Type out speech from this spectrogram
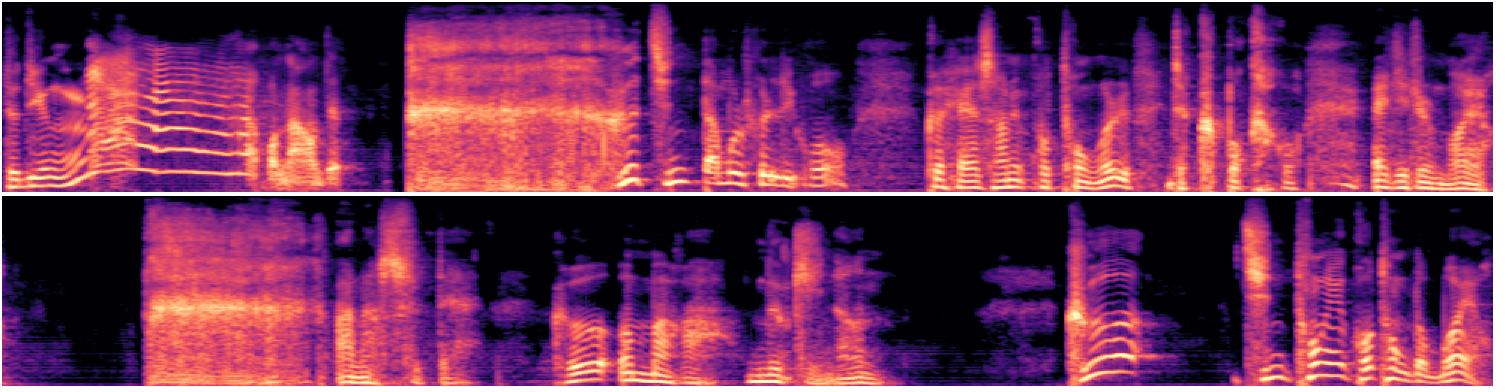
드디어 하고 나오는데 그 진땀을 흘리고 그 해산의 고통을 이제 극복하고 아기를 뭐예요? 안았을 때 그 엄마가 느끼는 그 진통의 고통도 뭐예요?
